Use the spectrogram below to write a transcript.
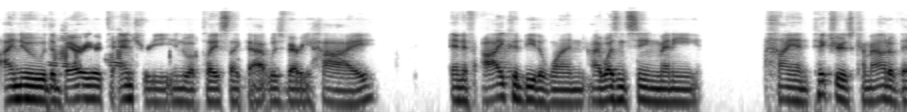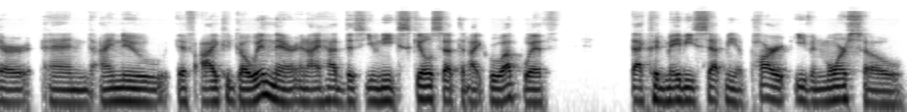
I knew the barrier to entry into a place like that was very high. And if I could be the one, I wasn't seeing many high end pictures come out of there. And I knew if I could go in there and I had this unique skill set that I grew up with that could maybe set me apart even more so.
